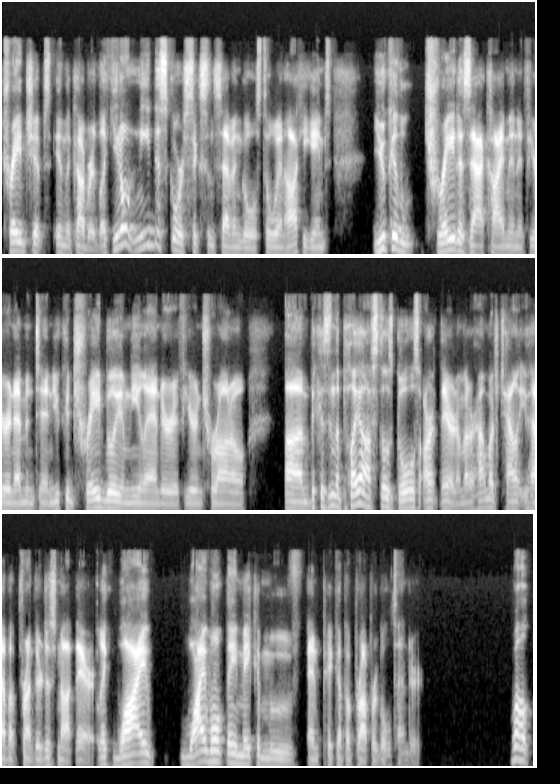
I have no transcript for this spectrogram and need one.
trade chips in the cupboard. Like you don't need to score six and seven goals to win hockey games. You could trade a Zach Hyman if you're in Edmonton. You could trade William Nylander if you're in Toronto. Um, because in the playoffs, those goals aren't there. No matter how much talent you have up front, they're just not there. Like, why why won't they make a move and pick up a proper goaltender? Well,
